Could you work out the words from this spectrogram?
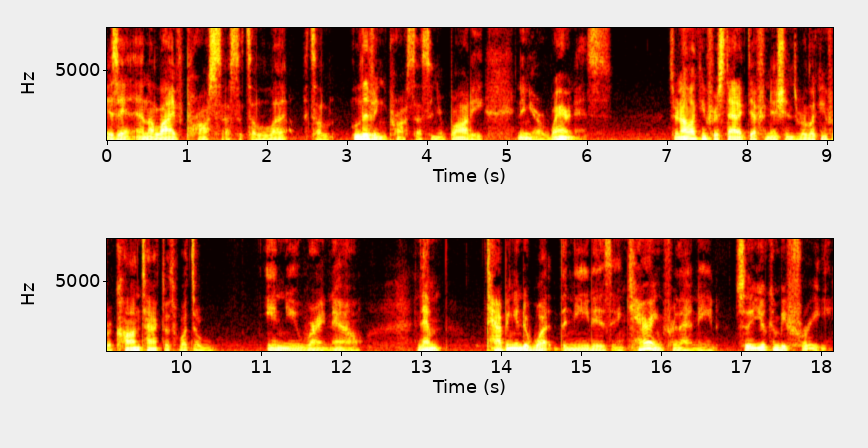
is an alive process. It's a li- it's a living process in your body and in your awareness. So we're not looking for static definitions. We're looking for contact with what's a, in you right now, and then tapping into what the need is and caring for that need so that you can be free.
